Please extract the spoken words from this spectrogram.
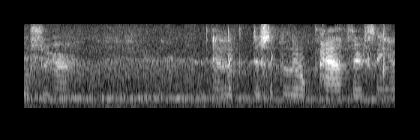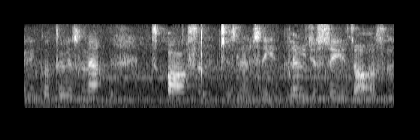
coaster here. And like, there's like a little panther thing map. It's awesome. Just let me see. Let me just say it's awesome.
